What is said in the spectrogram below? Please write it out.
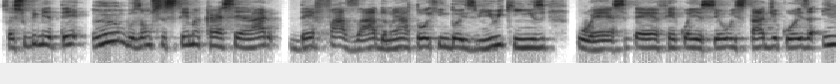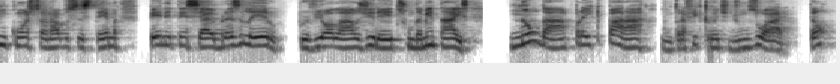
Você vai submeter ambos a um sistema carcerário defasado. Não é à toa que em 2015 o STF reconheceu o estado de coisa inconstitucional do sistema penitenciário brasileiro por violar os direitos fundamentais. não dá para equiparar um traficante de um usuário. Então,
